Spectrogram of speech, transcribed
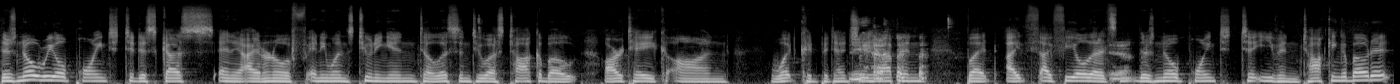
There's no real point to discuss, and I don't know if anyone's tuning in to listen to us talk about our take on what could potentially Yeah. happen. But I I feel that it's Yeah. there's no point to even talking about it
